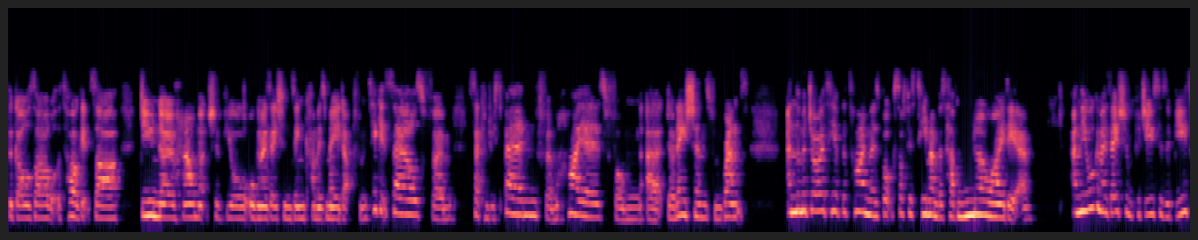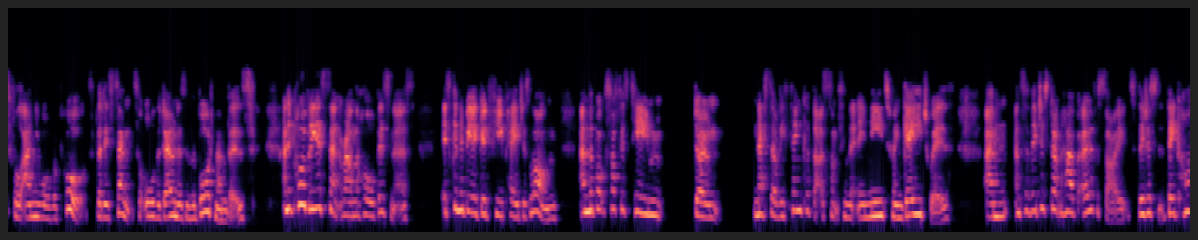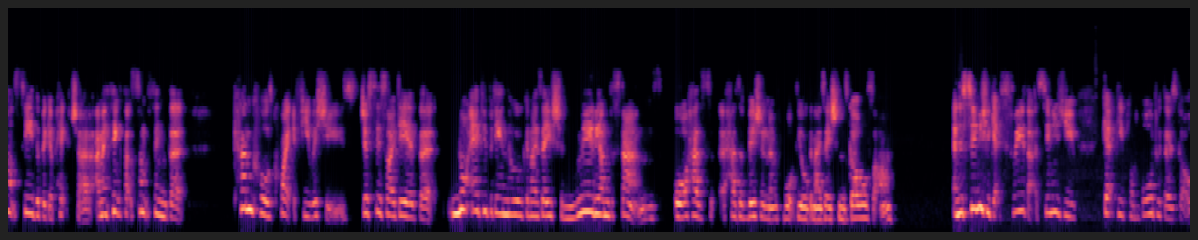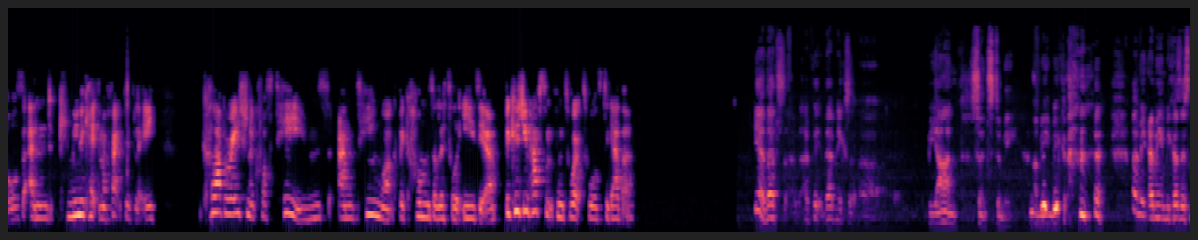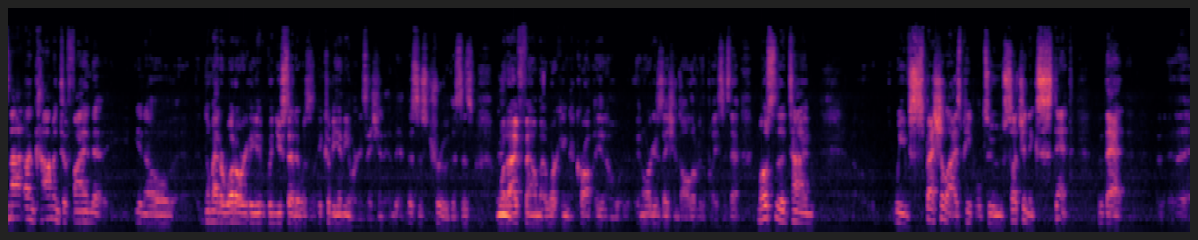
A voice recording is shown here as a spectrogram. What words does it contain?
the goals are, what the targets are? Do you know how much of your organisation's income is made up from ticket sales, from secondary spend, from hires, from uh, donations, from grants? And the majority of the time, those box office team members have no idea. And the organisation produces a beautiful annual report that is sent to all the donors and the board members. And it probably is sent around the whole business. It's going to be a good few pages long. And the box office team don't necessarily think of that as something that they need to engage with. Um, and so they just don't have oversight. They just they can't see the bigger picture. And I think that's something that can cause quite a few issues. Just this idea that not everybody in the organization really understands or has has a vision of what the organisation's goals are. And as soon as you get through that, as soon as you get people on board with those goals and communicate them effectively, collaboration across teams and teamwork becomes a little easier because you have something to work towards together. Yeah, that's I think that makes a, uh, beyond sense to me. I mean, because I mean, I mean, because it's not uncommon to find that you know, no matter what, or when you said it was, it could be any organization. This is true. This is what mm-hmm. I've found by working across, you know, in organizations all over the place. Is that most of the time we've specialized people to such an extent that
